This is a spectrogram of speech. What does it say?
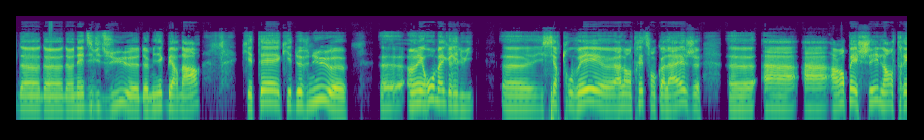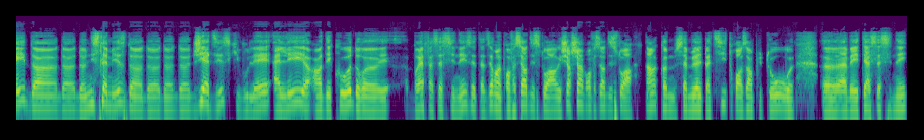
d'un individu, Dominique Bernard, qui était qui est devenu euh, un héros malgré lui. Euh, il s'est retrouvé euh, à l'entrée de son collège à, empêcher l'entrée d'un islamiste, d'un djihadiste qui voulait aller en découdre, bref, assassiner, c'est-à-dire un professeur d'histoire. Il cherchait un professeur d'histoire, hein, comme Samuel Paty, trois ans plus tôt, avait été assassiné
